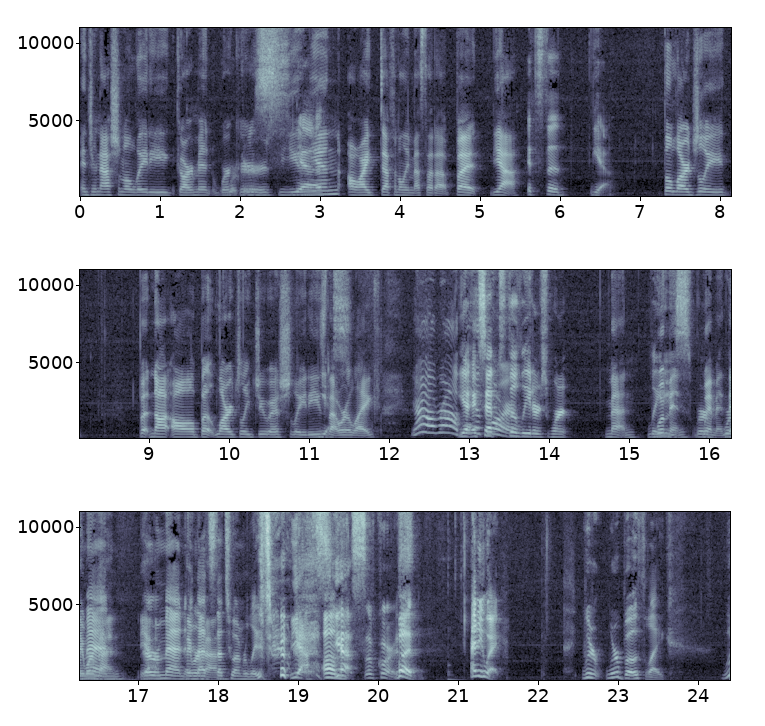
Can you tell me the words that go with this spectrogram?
International Lady Garment Workers, Workers, yeah. Union. Oh, I definitely messed that up. But yeah, It's the yeah the largely, but not all, but largely Jewish ladies Yes. that were like, yeah, Rob, yeah. Except more." the leaders weren't men, ladies. women, were, women. were they men. were men. They were men, They and were that's men. that's who I'm related to. Yes, Um, yes, of course. But anyway, we're we're both like, woo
